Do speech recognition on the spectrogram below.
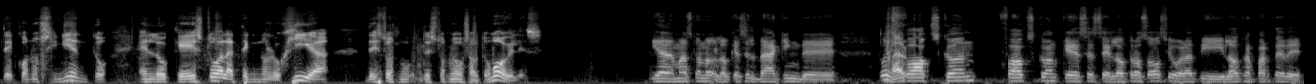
de conocimiento en lo que es toda la tecnología de estos, de estos nuevos automóviles. Y además con lo, que es el backing de pues, Foxconn, Foxconn, que ese es el otro socio, ¿verdad? Y la otra parte de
